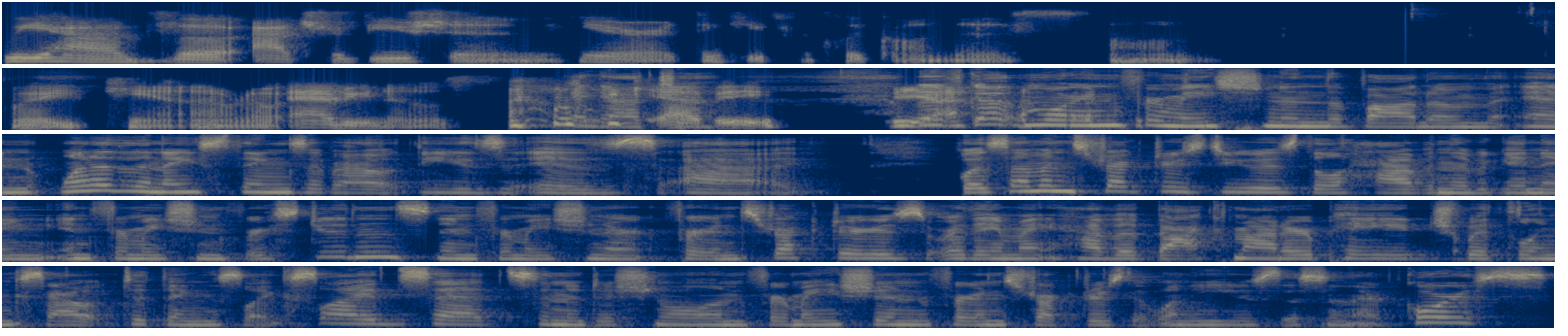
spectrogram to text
we have the attribution here. I think you can click on this. Um, well, you can't, I don't know, Abby knows. Like, gotcha. Abby. Yeah. We've got more information in the bottom. And one of the nice things about these is uh, what some instructors do is they'll have in the beginning information for students and information for instructors, or they might have a back matter page with links out to things like slide sets and additional information for instructors that want to use this in their course.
